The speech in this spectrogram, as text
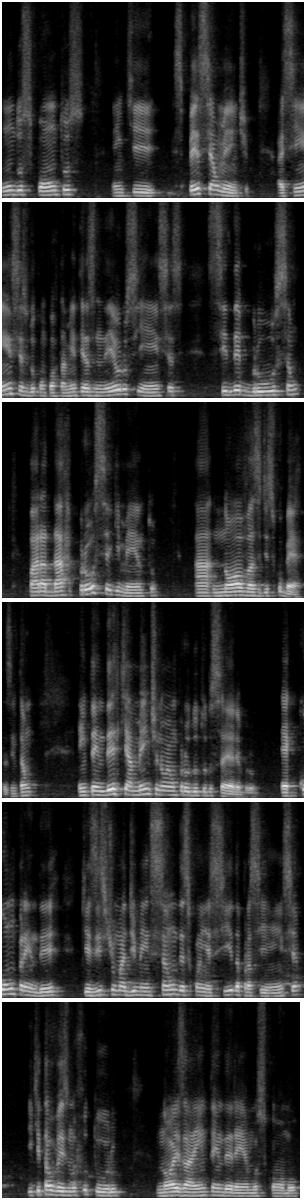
um dos pontos em que, especialmente, as ciências do comportamento e as neurociências se debruçam para dar prosseguimento a novas descobertas. Então, entender que a mente não é um produto do cérebro, é compreender que existe uma dimensão desconhecida para a ciência e que talvez no futuro nós a entenderemos como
